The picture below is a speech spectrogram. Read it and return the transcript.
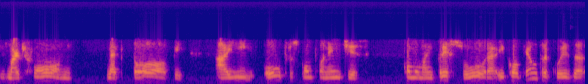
smartphone, laptop, aí outros componentes como uma impressora e qualquer outra coisa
